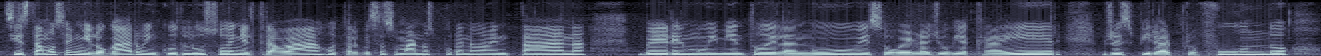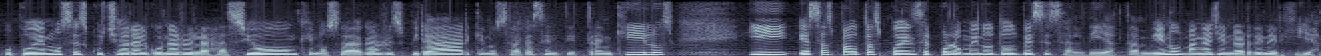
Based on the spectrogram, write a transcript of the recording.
si estamos en el hogar o incluso en el trabajo, tal vez asomarnos por una ventana, ver el movimiento de las nubes o ver la lluvia caer, respirar profundo o podemos escuchar alguna relajación que nos haga respirar, que nos haga sentir tranquilos y esas pautas pueden ser por lo menos dos veces al día, también nos van a llenar de energía.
